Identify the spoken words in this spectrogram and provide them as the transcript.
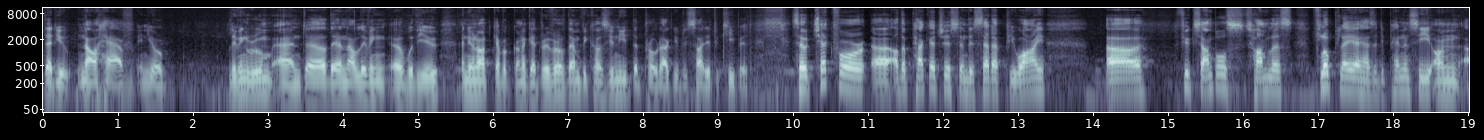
that you now have in your living room and uh, they're now living uh, with you and you're not going to get rid of them because you need the product, you decided to keep it. So check for uh, other packages in the setup PY. Uh, few examples, harmless. Flow Player has a dependency on, uh,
